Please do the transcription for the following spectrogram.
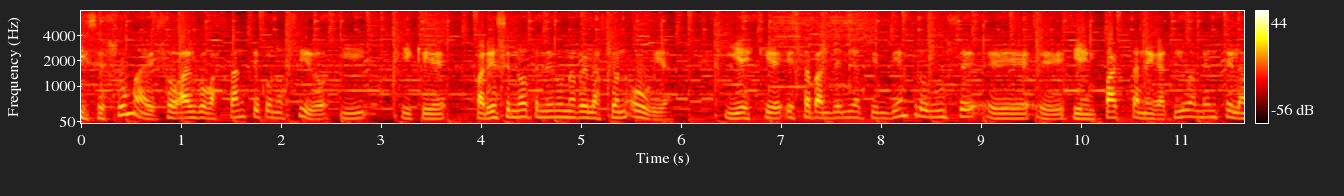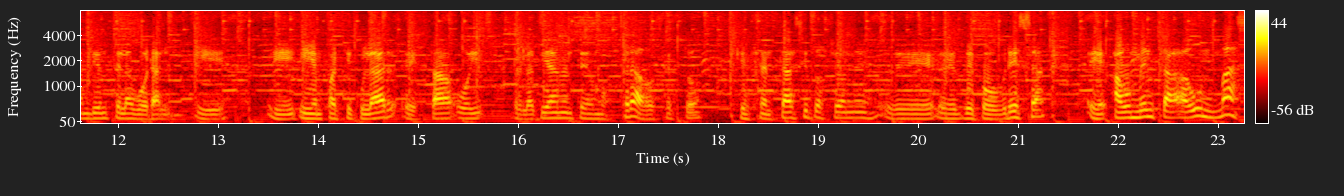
y se suma a eso algo bastante conocido y y que parece no tener una relación obvia. Y es que esta pandemia también produce eh, e impacta negativamente el ambiente laboral. Y, en particular está hoy relativamente demostrado, ¿cierto?, que enfrentar situaciones de, pobreza eh, aumenta aún más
